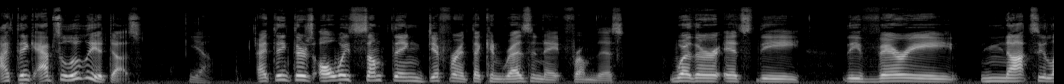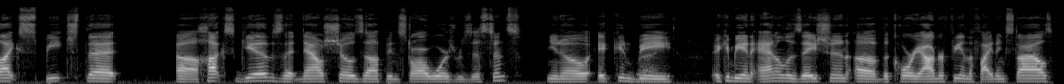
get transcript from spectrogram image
I think absolutely it does. Yeah. I think there's always something different that can resonate from this, whether it's the the very Nazi-like speech that uh, Hux gives that now shows up in Star Wars Resistance. You know, it can be it can be an analyzation of the choreography and the fighting styles.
